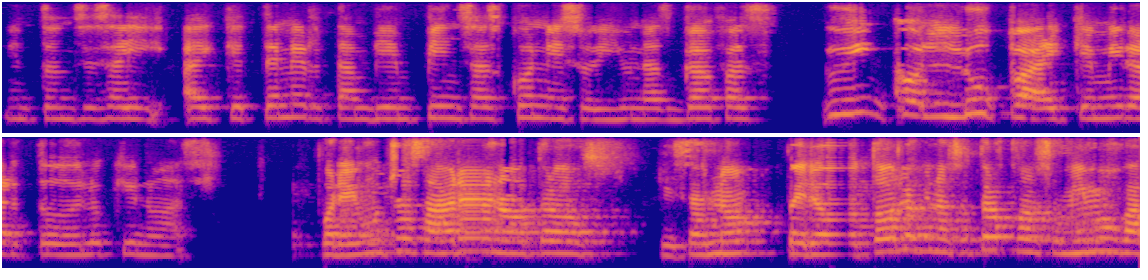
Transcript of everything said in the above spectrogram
Entonces ahí hay que tener también pinzas con eso y unas gafas uy, con lupa, hay que mirar todo lo que uno hace por ahí muchos sabrán, otros quizás no, pero todo lo que nosotros consumimos va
